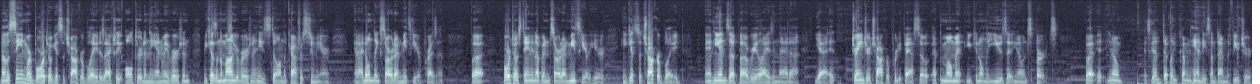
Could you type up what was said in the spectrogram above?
Now the scene where Boruto gets the chakra blade is actually altered in the anime version because in the manga version he's still on the couch with Sumire, and I don't think Sarada and Mitsuki are present. But Boruto standing up and Sarada and Mitsuki are here. He gets the chakra blade, and he ends up uh, realizing that, uh, yeah, it drains your chakra pretty fast. So at the moment, you can only use it, you know, in spurts. But it, you know, it's gonna definitely come in handy sometime in the future,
